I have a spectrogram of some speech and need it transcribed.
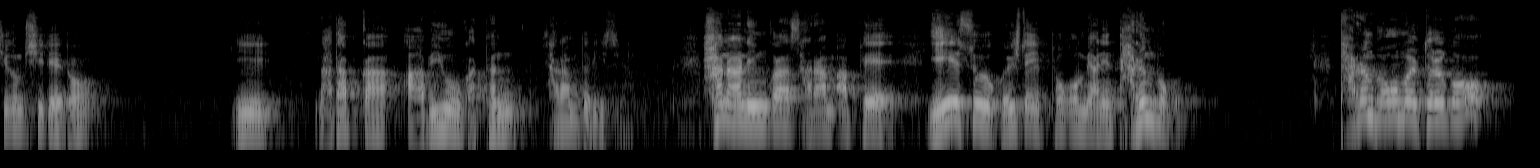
지금 시대에도 이 나답과 아비후 같은 사람들이 있어요. 하나님과 사람 앞에 예수 그리스도의 복음이 아닌 다른 복음, 다른 복음을 들고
